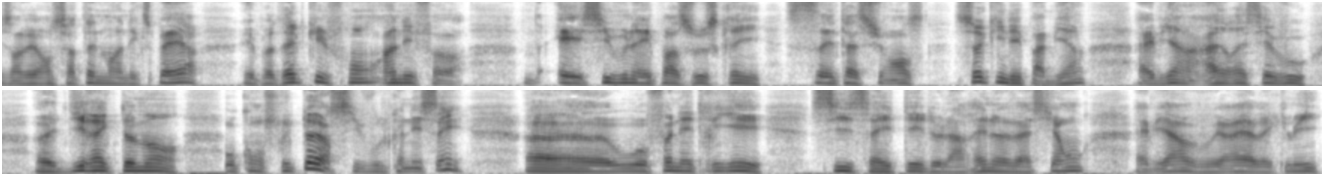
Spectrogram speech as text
Ils enverront certainement un expert et peut-être qu'ils feront un effort. Et si vous n'avez pas souscrit cette assurance, ce qui n'est pas bien, eh bien, adressez-vous euh, directement au constructeur si vous le connaissez, euh, ou au fenêtrier si ça a été de la rénovation. Eh bien, vous verrez avec lui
